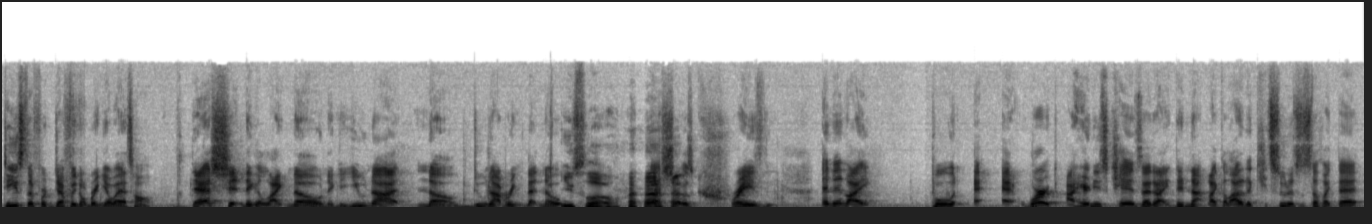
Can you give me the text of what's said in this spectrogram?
D stuff for definitely don't bring your ass home. That shit, nigga, like no, nigga, you not no, do not bring that note You slow. that shit was crazy. And then like, but with, at, at work, I hear these kids that like they're not like a lot of the students and stuff like that.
